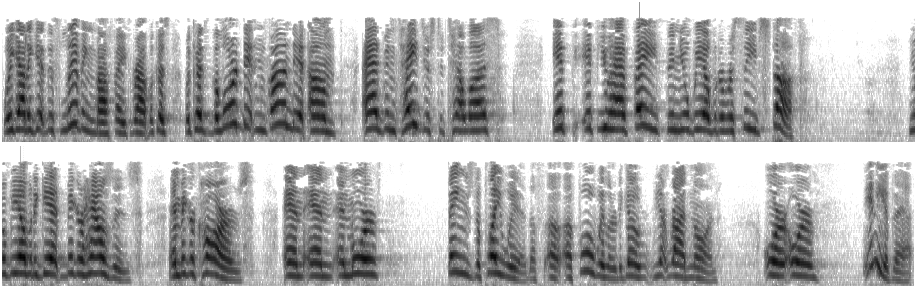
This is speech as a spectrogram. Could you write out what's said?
we got to get this living by faith right because because the Lord didn't find it um, advantageous to tell us if if you have faith, then you'll be able to receive stuff. You'll be able to get bigger houses and bigger cars and and and more things to play with, a, a, four wheeler to go riding on, or or any of that.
